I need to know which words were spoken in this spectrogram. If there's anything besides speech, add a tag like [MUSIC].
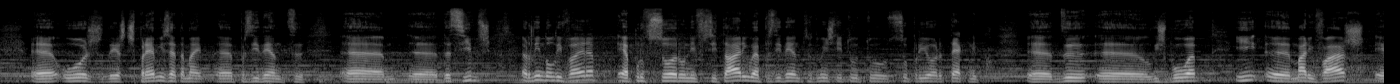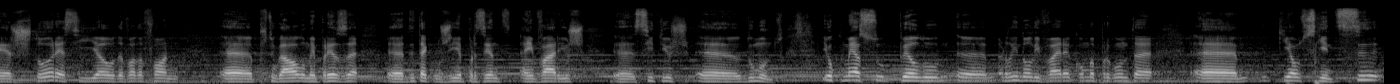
hoje destes prémios, é também presidente da CIBS. Arlindo Oliveira é professor universitário, é presidente do Instituto Superior Técnico eh, de eh, Lisboa e eh, Mário Vaz é gestor, é CEO da Vodafone Portugal, uma empresa de tecnologia presente em vários sítios do mundo. Eu começo pelo Arlindo Oliveira com uma pergunta que é o seguinte: se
